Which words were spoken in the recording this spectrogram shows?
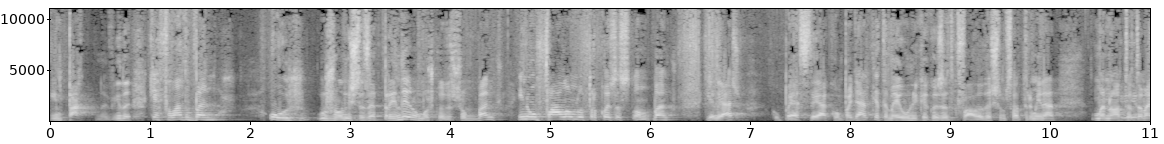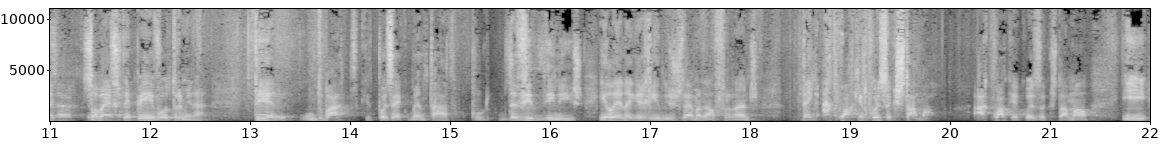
impacto na vida, que é falar de bancos. Hoje, os jornalistas aprenderam umas coisas sobre bancos e não falam de outra coisa senão de bancos. E, aliás, com o PSD a acompanhar, que é também a única coisa de que fala. Deixa-me só terminar uma nota também sobre a RTP e vou terminar. Ter um debate que depois é comentado por David Diniz, Helena Garrido e José Manuel Fernandes, tem, há qualquer coisa que está mal. Há qualquer coisa que está mal e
